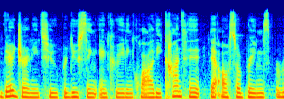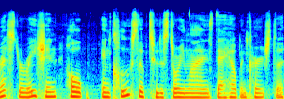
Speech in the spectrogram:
their journey to producing and creating quality content that also brings restoration, hope, inclusive to the storylines that help encourage the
